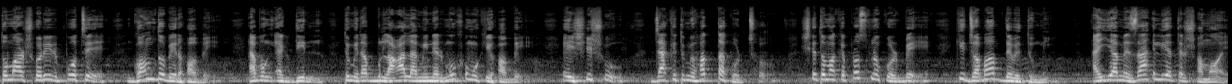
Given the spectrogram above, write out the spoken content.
তোমার শরীর পচে গন্ধ বের হবে এবং একদিন তুমি রাব্বুল আলামিনের মুখোমুখি হবে। এই শিশু যাকে তুমি হত্যা করছ, সে তোমাকে প্রশ্ন করবে, কি জবাব দেবে তুমি? আইয়ামে জাহেলিয়াতের সময়,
